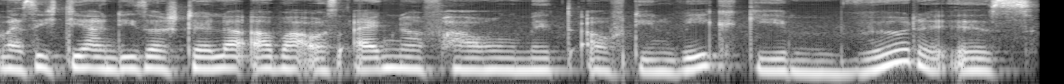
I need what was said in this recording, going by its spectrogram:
Was ich dir an dieser Stelle aber aus eigener Erfahrung mit auf den Weg geben würde, ist,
